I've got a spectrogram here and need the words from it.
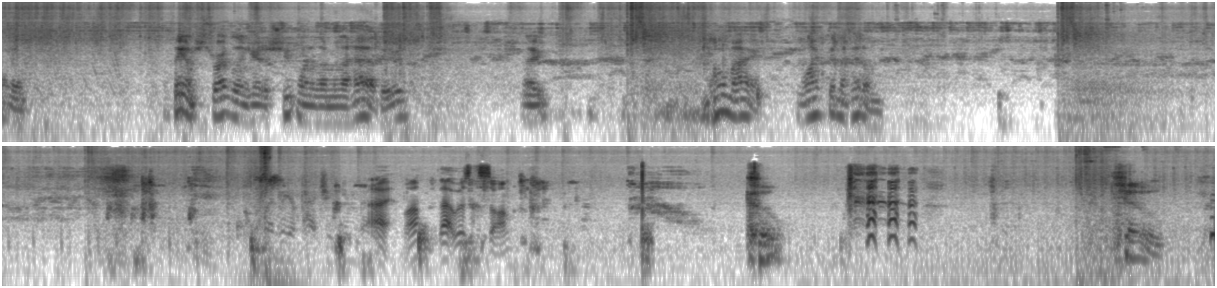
Shoot him in. I think I'm struggling here to shoot one of them in the head, dude. Like, oh my. Why couldn't I hit him? Alright, well, that was the song. Cool. Cool.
